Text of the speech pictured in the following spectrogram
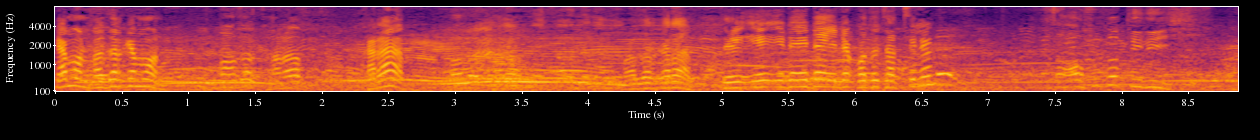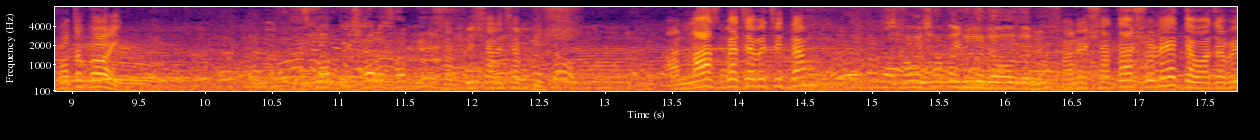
কেমন বাজার কেমন? বাজার খারাপ। খারাপ? বাজার খারাপ। এটা এটা এটা কত চাচ্ছিলেন? তিরিশ। কত কয়? ছাব্বিশ সাড়ে ছাব্বিশ। আর লাস্ট বেচাবেচির দাম? সাড়ে সাতাশ হলে দেওয়া যাবে। সাড়ে সাতাশ হলে দেওয়া যাবে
